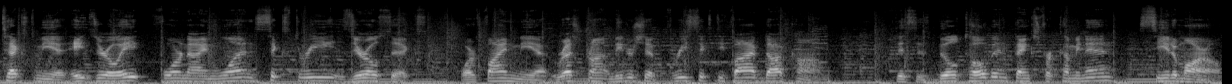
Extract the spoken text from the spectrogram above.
Text me at 808 491 6306 or find me at restaurantleadership365.com. This is Bill Tobin. Thanks for coming in. See you tomorrow.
